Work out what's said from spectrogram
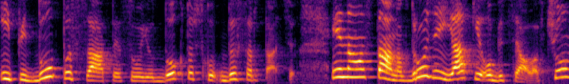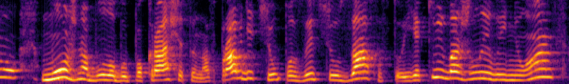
і піду писати свою докторську дисертацію. І наостанок, друзі, як і обіцяла, в чому можна було би покращити насправді цю позицію захисту, і який важливий нюанс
